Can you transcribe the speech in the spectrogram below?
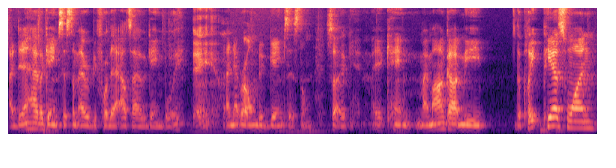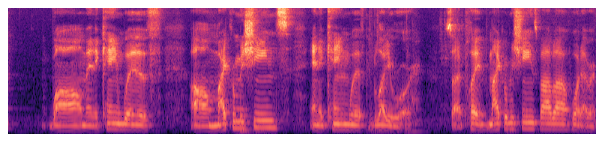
I didn't have a game system ever before that outside of a Game Boy. damn. I never owned a game system, so it, it came. My mom got me the play, PS One, um, and it came with um, Micro Machines, and it came with Bloody Roar. So I played Micro Machines, blah blah, whatever.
